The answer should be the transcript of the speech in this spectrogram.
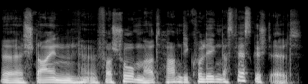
äh, Stein äh, verschoben hat, haben die Kollegen das festgestellt.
